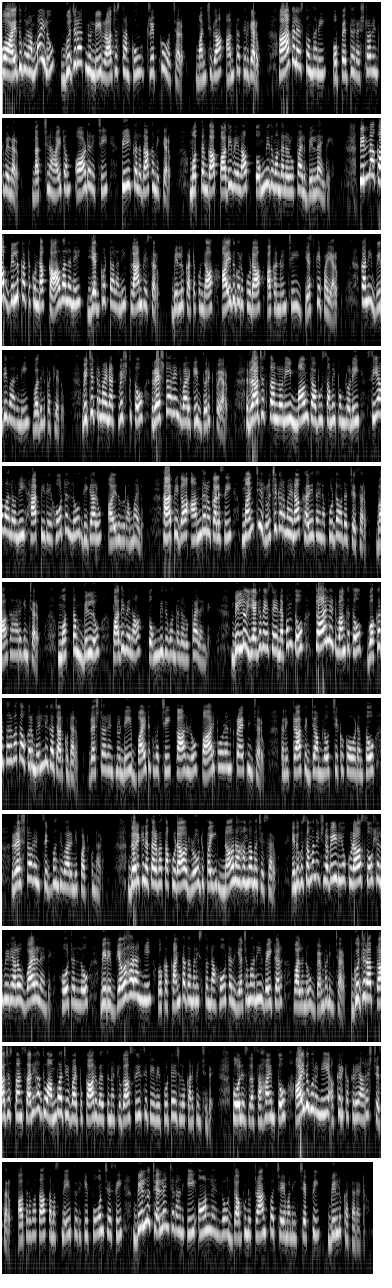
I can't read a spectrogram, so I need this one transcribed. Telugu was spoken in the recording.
ఓ ఐదుగురు అమ్మాయిలు గుజరాత్ నుండి రాజస్థాన్కు ట్రిప్కు వచ్చారు. మంచిగా అంతా తిరిగారు. ఆకలేస్తోందని ఓ పెద్ద రెస్టారెంట్కి వెళ్ళారు నచ్చిన ఐటెం ఆర్డర్ ఇచ్చి పీకల దాకా మెక్కారు మొత్తంగా పదివేల తొమ్మిది వందల రూపాయలు బిల్ అయింది. తిన్నాక బిల్లు కట్టకుండా కావాలనే ఎగ్గొట్టాలని ప్లాన్ వేశారు. బిల్లు కట్టకుండా ఐదుగురు కూడా అక్కడి నుంచి ఎస్కేప్ అయ్యారు. కానీ విధి వారిని వదిలిపెట్టలేదు. విచిత్రమైన ట్విస్ట్తో రెస్టారెంట్ వారికి దొరికిపోయారు. రాజస్థాన్లోని మౌంట్ ఆబు సమీపంలోని సియావాలోని హ్యాపీ డే హోటల్లో దిగారు ఐదుగురు అమ్మాయిలు. హ్యాపీగా అందరూ కలిసి మంచి రుచికరమైన ఖరీదైన ఫుడ్ ఆర్డర్ చేశారు. బాగా ఆరగించారు మొత్తం బిల్లు పదివేల తొమ్మిది వందల రూపాయలైంది. బిల్లు ఎగవేసే నెపంతో టాయిలెట్ వంకతో ఒకరి తర్వాత ఒకరు మెల్లిగా జారుకుంటారు రెస్టారెంట్ నుండి బయటకు వచ్చి కారులో పారిపోవడానికి ప్రయత్నించారు. కానీ ట్రాఫిక్ జామ్లో చిక్కుకోవడంతో రెస్టారెంట్ సిబ్బంది వారిని పట్టుకున్నారు. దొరికిన తర్వాత కూడా రోడ్డుపై నానా హంగామా చేశారు. ఇందుకు సంబంధించిన వీడియో కూడా సోషల్ మీడియాలో వైరల్ అయింది. హోటల్లో వీరి వ్యవహారాన్ని ఒక కంట గమనిస్తున్న హోటల్ యజమాని వెయిటర్ వాళ్ళను వెంబడించారు. గుజరాత్ రాజస్థాన్ సరిహద్దు అంబాజీ వైపు కారు వెళ్తున్నట్లుగా సీసీటీవీ ఫుటేజ్లో కనిపించింది. పోలీసుల సహాయంతో ఐదుగురిని అక్కడికక్కడే అరెస్ట్ చేశారు. ఆ తర్వాత తమ స్నేహితుడికి ఫోన్ చేసి బిల్లు చెల్లించడానికి ఆన్లైన్లో డబ్బును ట్రాన్స్ఫర్ చేయమని చెప్పి బిల్లు కట్టారట.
